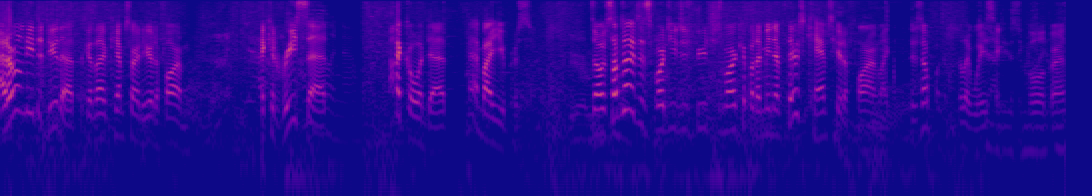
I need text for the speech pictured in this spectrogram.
I don't need to do that because I have camps right here to farm. I could reset, not go in debt, and buy Hubris. So sometimes it's smart to use futures market, but I mean, if there's camps here to farm, like, there's no point in really wasting That gold, right?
